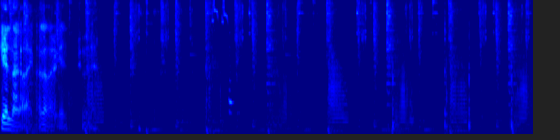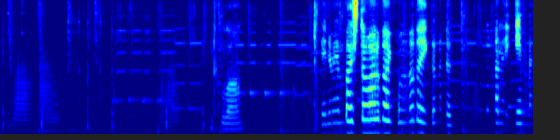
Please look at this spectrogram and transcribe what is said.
Gelin agalar, agalar gelin şöyle. Tık ulan. Benim en başta vardı aklımda da eklemedim. Dur ben ekleyeyim ben.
